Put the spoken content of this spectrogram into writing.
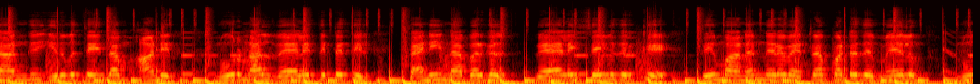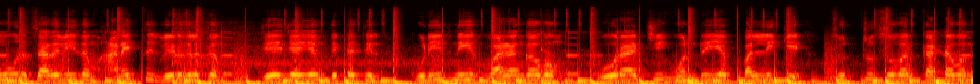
நான்கு இருபத்தைந்தாம் ஆண்டின் நூறு நாள் வேலை திட்டத்தில் தனி நபர்கள் வேலை செய்வதற்கு தீர்மானம் நிறைவேற்றப்பட்டது. மேலும் நூறு சதவீதம் அனைத்து வீடுகளுக்கும் ஜேஜேஎம் திட்டத்தில் குடிநீர் வழங்கவும் ஊராட்சி ஒன்றிய பள்ளிக்கு சுற்றுச்சுவர் கட்டவும்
